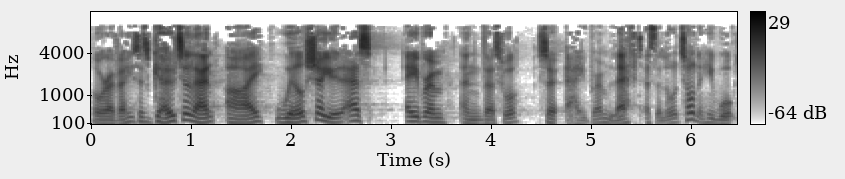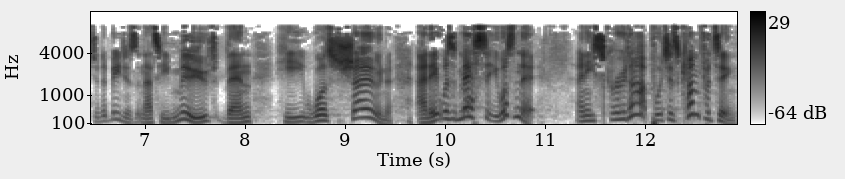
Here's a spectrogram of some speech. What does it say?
or wherever. He says, Go to the land I will show you. As Abram, and verse 4, so Abram left as the Lord told him. He walked in obedience. And as he moved, then he was shown. And it was messy, wasn't it? And he screwed up, which is comforting.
